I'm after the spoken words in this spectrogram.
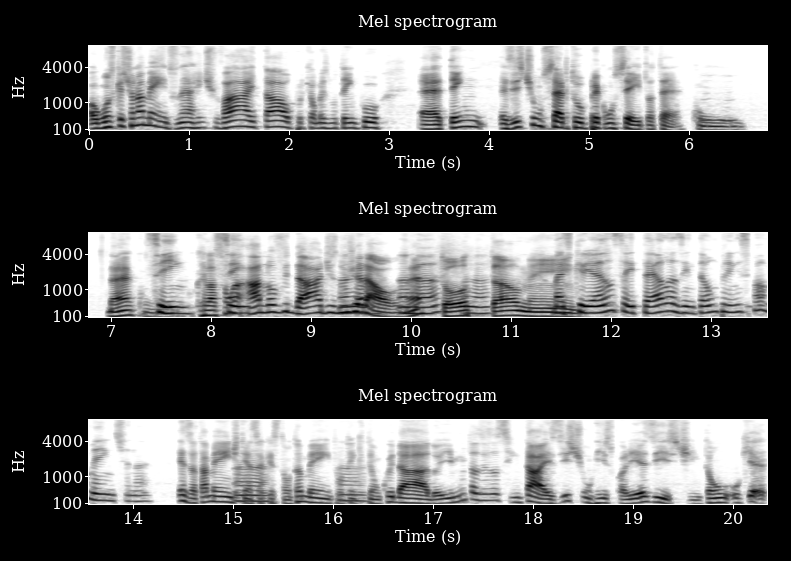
alguns questionamentos, né? A gente vai e tal, porque ao mesmo tempo é, tem existe um certo preconceito até com, uhum. Né? Com, sim, com relação sim. A, a, novidades no uhum, geral, uhum, né? Totalmente. Mas criança e telas, então, principalmente, né? Exatamente, tem essa questão também, então tem que ter um cuidado. E muitas vezes assim, tá, existe um risco ali, existe. Então, o que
